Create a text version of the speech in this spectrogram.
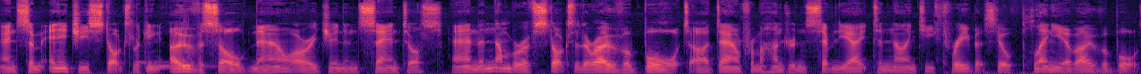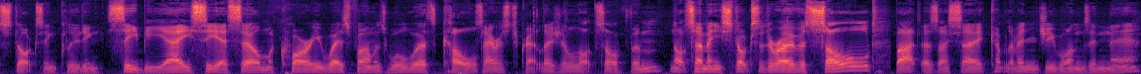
And some energy stocks looking oversold now, Origin and Santos. And the number of stocks that are overbought are down from 178 to 93, but still plenty of overbought stocks, including CBA, CSL, Macquarie, Wesfarmers, Woolworths, Coles, Aristocrat Leisure, lots of them. Not so many stocks that are oversold, but as I say, a couple of energy ones in there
